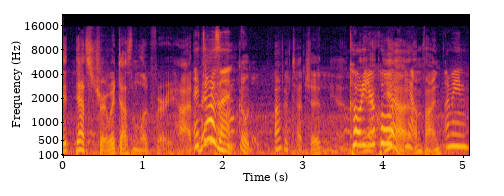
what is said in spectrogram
It. That's true. It doesn't look very hot. It Maybe doesn't. I'll go, I'll go touch it. Yeah. Cody, yeah. you're cool. Yeah, I'm fine. I mean,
